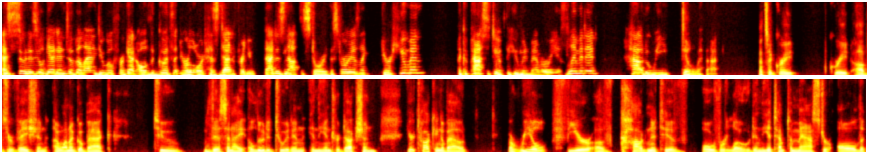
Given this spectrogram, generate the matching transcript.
as soon as you'll get into the land, you will forget all the goods that your Lord has done for you. That is not the story. The story is like, you're human. The capacity of the human memory is limited. How do we deal with that? That's a great, great observation. I want to go back to this, and I alluded to it in, in the introduction. You're talking about a real fear of cognitive overload in the attempt to master all the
